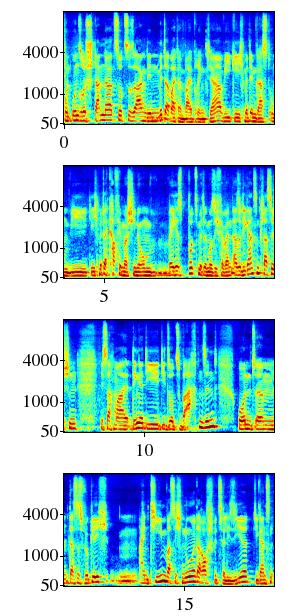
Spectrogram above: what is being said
oh und unsere Standards sozusagen den Mitarbeitern beibringt, ja. Wie gehe ich mit dem Gast um? Wie gehe ich mit der Kaffeemaschine um? Welches Putzmittel muss ich verwenden? Also die ganzen klassischen, ich sag mal, Dinge, die, die so zu beachten sind. Und ähm, das ist wirklich mm, ein Team, was sich nur darauf spezialisiert, die ganzen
